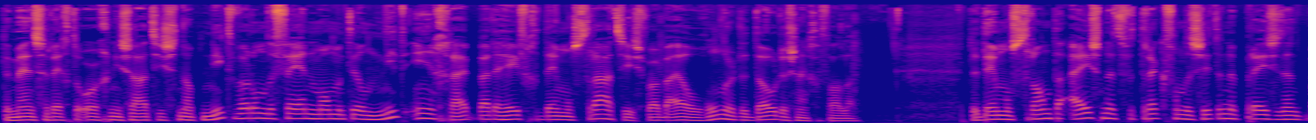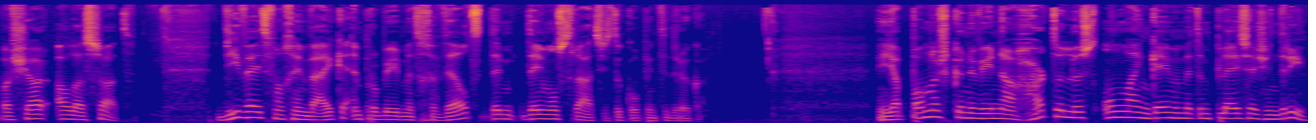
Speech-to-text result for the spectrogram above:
De mensenrechtenorganisatie snapt niet waarom de VN momenteel niet ingrijpt bij de hevige demonstraties waarbij al honderden doden zijn gevallen. De demonstranten eisen het vertrek van de zittende president Bashar al-Assad. Die weet van geen wijken en probeert met geweld de demonstraties de kop in te drukken. En Japanners kunnen weer naar hartelust online gamen met een PlayStation 3.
